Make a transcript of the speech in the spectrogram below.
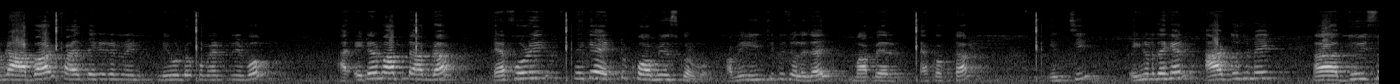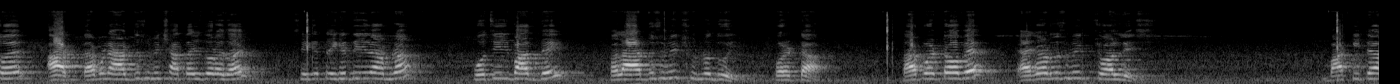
আমরা আবার ফাইল থেকে নিউ ডকুমেন্ট নেব। আর এটার মাপটা আমরা এফোরি থেকে একটু কম ইউজ করব। আমি ইঞ্চিতে চলে যাই, মাপের এককটা ইঞ্চি। এখানে দেখেন আট দশমিক দুই ছয় আট, তার মানে আট দশমিক সাতাশ ধরা যায়। সেক্ষেত্রে এখান থেকে যদি আমরা পঁচিশ বাদ দেই, তাহলে আট দশমিক শূন্য দুই, পরেরটা। তারপরটা হবে এগারো দশমিক চুয়াল্লিশ। বাকিটা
